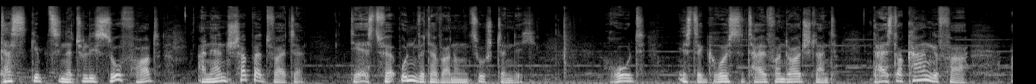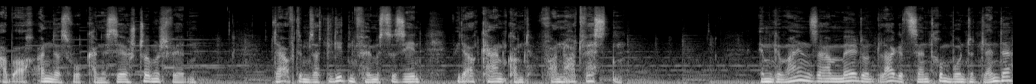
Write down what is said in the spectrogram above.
Das gibt sie natürlich sofort an Herrn Schappert weiter. Der ist für Unwetterwarnungen zuständig. Rot ist der größte Teil von Deutschland. Da ist Orkangefahr, aber auch anderswo kann es sehr stürmisch werden. Da auf dem Satellitenfilm ist zu sehen, wie der Orkan kommt von Nordwesten. Im gemeinsamen Melde- und Lagezentrum Bund und Länder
